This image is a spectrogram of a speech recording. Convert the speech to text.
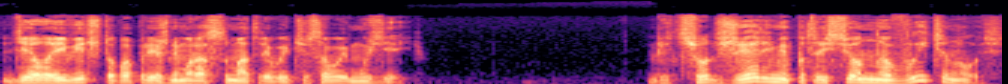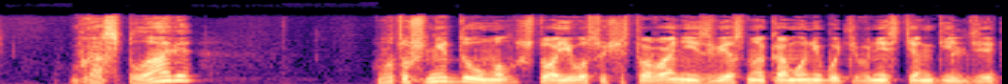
делая вид, что по-прежнему рассматривает часовой музей. Лицо Джереми потрясенно вытянулось. «Вы о сплаве?» Вот уж не думал, что о его существовании известно кому-нибудь вне стен гильдии.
